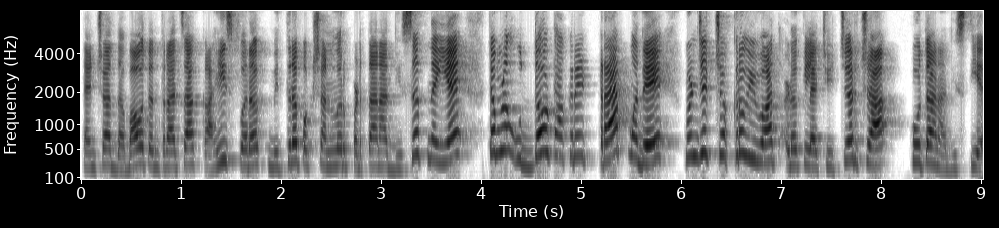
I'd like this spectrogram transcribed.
त्यांच्या दबाव तंत्राचा काहीच फरक मित्र पक्षांवर पडताना दिसत नाहीये. त्यामुळे उद्धव ठाकरे ट्रॅपमध्ये म्हणजे चक्रव्यूहात अडकल्याची चर्चा होताना दिसतीये.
